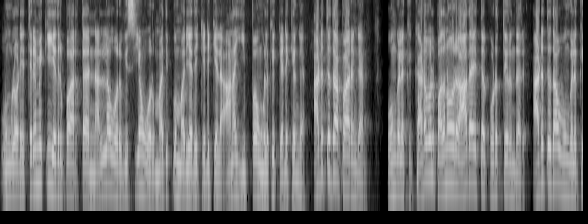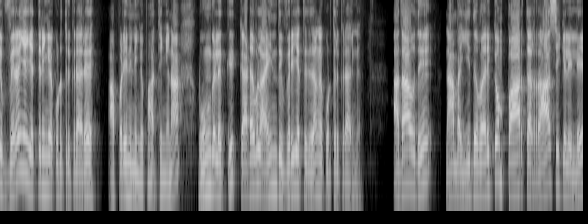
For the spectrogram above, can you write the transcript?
உங்களுடைய திறமைக்கு எதிர்பார்த்த நல்ல ஒரு விஷயம் ஒரு மதிப்பு மரியாதை கிடைக்கல. ஆனால் இப்போ உங்களுக்கு கிடைக்குங்க. அடுத்ததாக பாருங்க. உங்களுக்கு கடவுள் பதினோரு ஆதாயத்தை கொடுத்திருந்தார். அடுத்ததாக உங்களுக்கு விரயம் எத்தனைங்க கொடுத்துருக்கிறாரு. அப்படின்னு நீங்கள் பார்த்தீங்கன்னா உங்களுக்கு கடவுள் ஐந்து விரயத்தை தாங்க கொடுத்துருக்கிறாருங்க. அதாவது நாம் இது வரைக்கும் பார்த்த ராசிகளிலே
